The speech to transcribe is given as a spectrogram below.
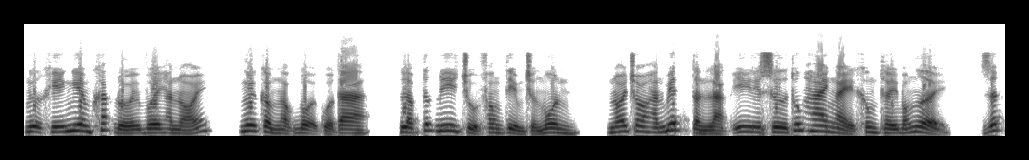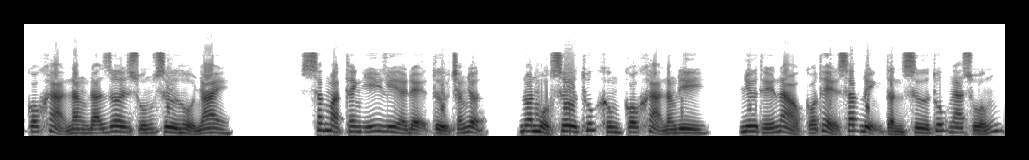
ngự khí nghiêm khắc đối với hắn nói, ngươi cầm ngọc bội của ta, lập tức đi chủ phong tìm trưởng môn, nói cho hắn biết tần lạc y sư thúc hai ngày không thấy bóng người, rất có khả năng đã rơi xuống sư hổ nhai. Sắc mặt thanh y ghi đệ tử chấp nhận, đoan một sư thúc không có khả năng đi, như thế nào có thể xác định tần sư thúc ngã xuống.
